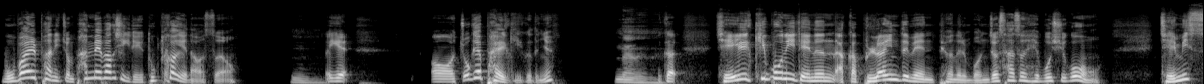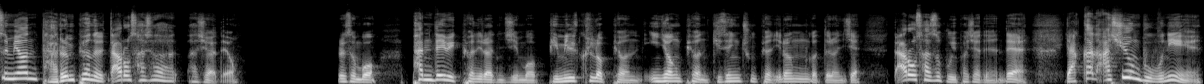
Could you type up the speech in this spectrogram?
모바일판이 좀 판매 방식이 되게 독특하게 나왔어요. 음. 이게, 어, 쪼개 팔기거든요? 네네네. 그러니까 제일 기본이 되는 아까 블라인드맨 편을 먼저 사서 해보시고, 재밌으면 다른 편을 따로 사셔 하셔야 돼요. 그래서 뭐 판데믹 편이라든지 뭐 비밀 클럽 편, 인형 편, 기생충 편 이런 것들은 이제 따로 사서 구입하셔야 되는데 약간 아쉬운 부분이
